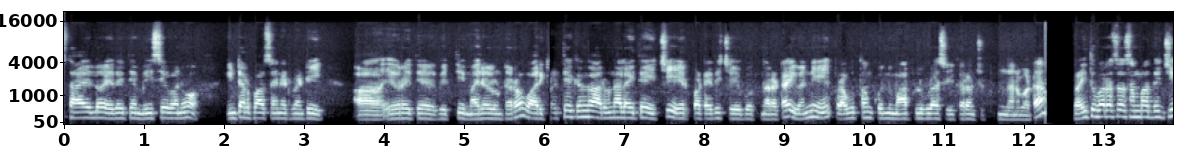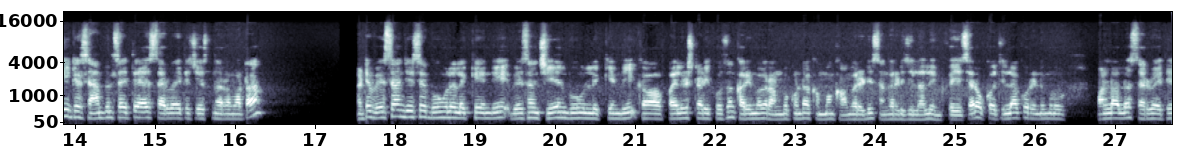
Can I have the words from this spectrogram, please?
స్థాయిలో ఏదైతే మీ సేవను ఇంటర్ పాస్ అయినటువంటి ఎవరైతే వ్యక్తి మహిళలు ఉంటారో వారికి ప్రత్యేకంగా రుణాలు అయితే ఇచ్చి ఏర్పాటు అయితే చేయబోతున్నారట. ఇవన్నీ ప్రభుత్వం కొన్ని మార్పులు కూడా శ్రీకారం చుట్టిందనమాట రైతు భరోసా సంబంధించి ఇంకా శాంపిల్స్ అయితే సర్వే అయితే చేస్తున్నారన్నమాట. అంటే వ్యవసాయం చేసే భూముల లెక్కేంది? వ్యవసాయం చేయని భూముల లెక్కేంది? ఇక పైలట్ స్టడీ కోసం కరీంనగర్ హన్మకొండ ఖమ్మం కామారెడ్డి సంగారెడ్డి జిల్లాలో ఎంపిక చేశారు. ఒక్కో జిల్లాకు రెండు మూడు మండలాల్లో సర్వే అయితే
